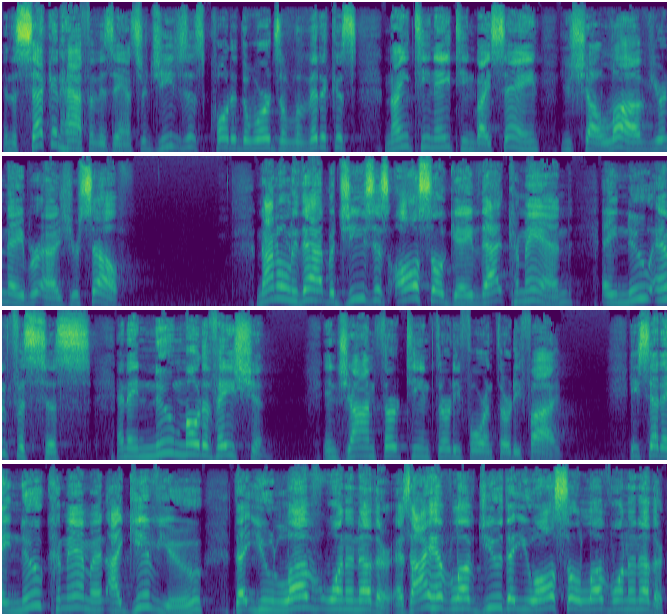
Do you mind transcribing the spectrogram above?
In the second half of his answer, Jesus quoted the words of Leviticus 19:18 by saying, "You shall love your neighbor as yourself." Not only that, but Jesus also gave that command a new emphasis and a new motivation in John 13, 34, and 35. He said, A new commandment I give you that you love one another. As I have loved you, that you also love one another.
